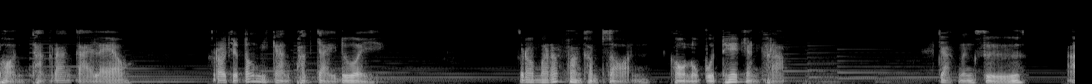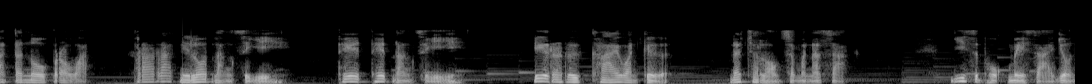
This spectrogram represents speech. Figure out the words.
ผ่อนทางร่างกายแล้ว เราจะต้องมีการพักใจด้วย เรามารับฟังคำสอนของหลวงปู่เทศกันครับ จากหนังสือ อัตโนประวัติ พระราชนิโรธลังสี เทศเทศลังสี ที่ระลึกคล้ายวันเกิดและฉลองสมณศักดิ์ 26 เมษายน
